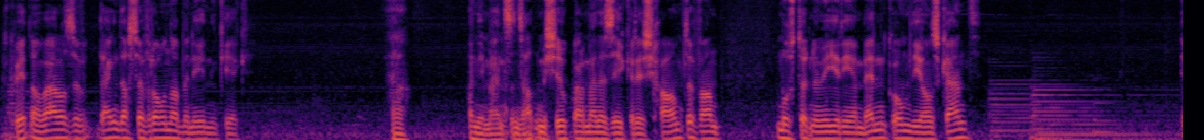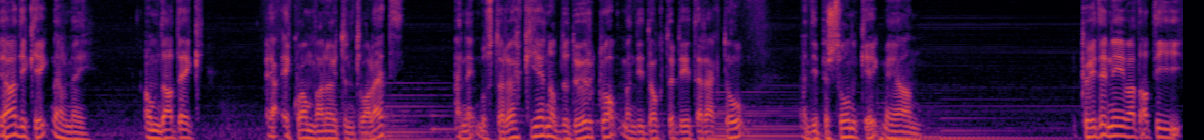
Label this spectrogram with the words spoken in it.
Ik weet nog wel, ze denk dat ze vrouw naar beneden keek. Ja. En die mensen zaten misschien ook wel met een zekere schaamte van... Moest er nu weer een binnenkomen die ons kent? Ja, die keek naar mij. Omdat ik... Ja, ik kwam vanuit een toilet. En ik moest terugkeren, op de deur kloppen. En die dokter deed direct open. En die persoon keek mij aan. Ik weet niet wat hij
